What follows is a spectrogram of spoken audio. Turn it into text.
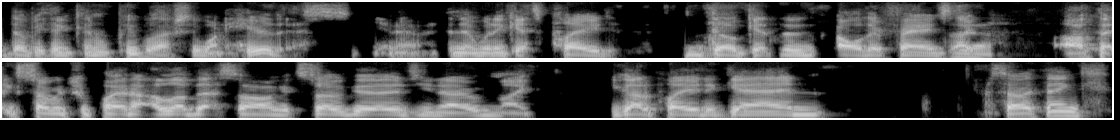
they'll be thinking people actually want to hear this, you know. And then when it gets played, they'll get the, all their fans like, yeah. "Oh, thanks so much for playing! I love that song. It's so good." You know, like you got to play it again. So I think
